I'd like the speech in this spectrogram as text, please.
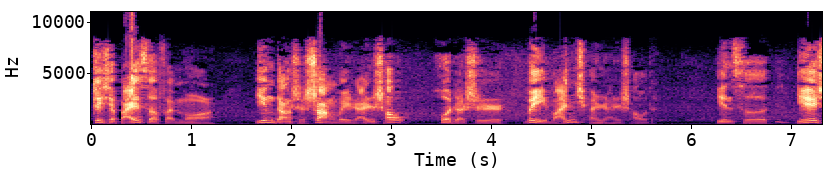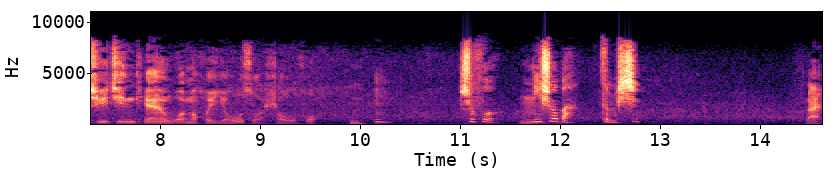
这些白色粉末应当是尚未燃烧。或者是未完全燃烧的，因此，也许今天我们会有所收获。嗯嗯，叔父，您说吧，怎么试？来，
